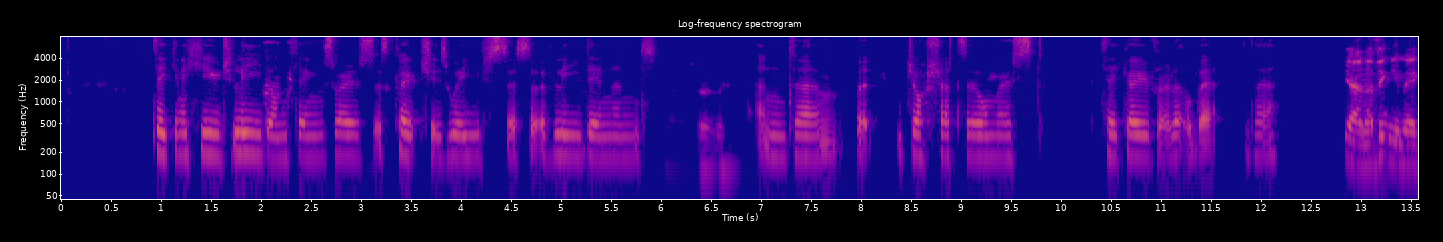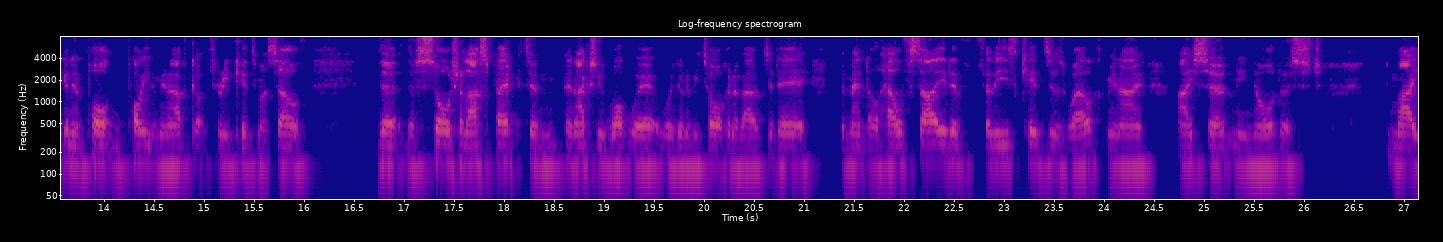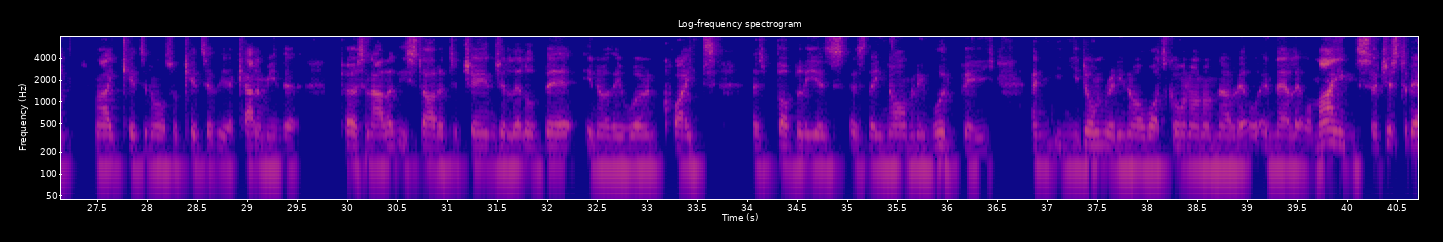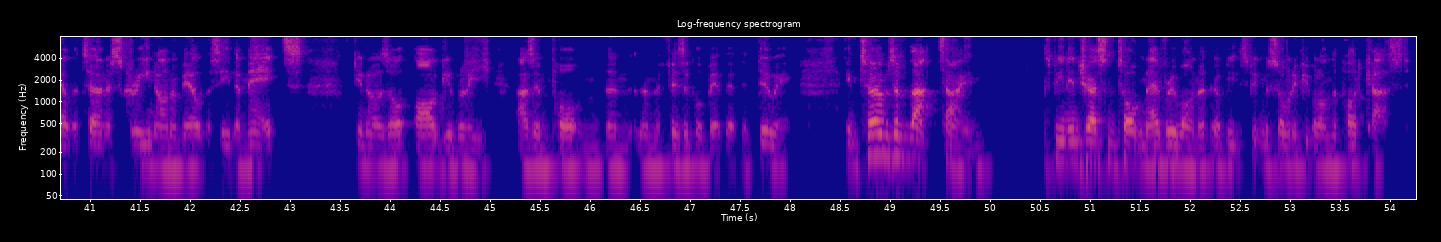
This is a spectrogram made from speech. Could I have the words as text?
taking a huge lead on things whereas as coaches we're used to sort of leading and Absolutely. and um, but josh had to almost take over a little bit there yeah, and I think you make an important point. I mean, I've got three kids myself. The the social aspect and, and actually what we're we're going to be talking about today, the mental health side of for these kids as well. I mean, I I certainly noticed my my kids and also kids at the academy that personality started to change a little bit. You know, they weren't quite as bubbly as as they normally would be and you don't really know what's going on their little in their little minds so just to be able to turn a screen on and be able to see the mates you know is arguably as important than than the physical bit that they're doing in terms of that time it's been interesting talking to everyone i'll be speaking to so many people on the podcast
